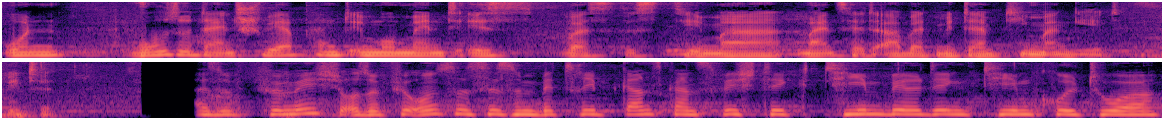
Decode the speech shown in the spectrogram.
und wo so dein Schwerpunkt im Moment ist, was das Thema Mindset-Arbeit mit deinem Team angeht. Bitte. Also für mich, also für uns ist es im Betrieb ganz, ganz wichtig, Teambuilding, Teamkultur.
